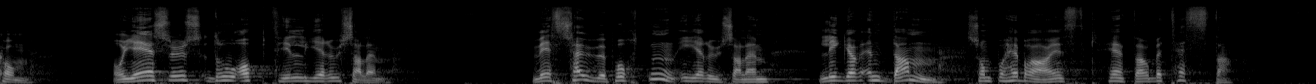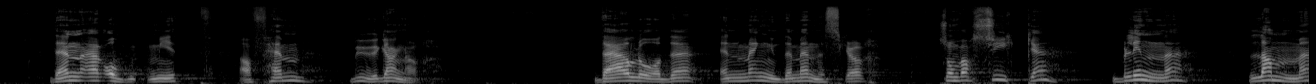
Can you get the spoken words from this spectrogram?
kom, og Jesus dro opp til Jerusalem. Ved saueporten i Jerusalem ligger en dam som på hebraisk heter Betesta. Den er omgitt av fem bueganger. Der lå det en mengde mennesker som var syke, blinde, lamme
